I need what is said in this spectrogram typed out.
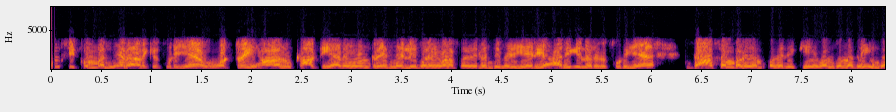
ஊசி கொம்பன் என அழைக்கக்கூடிய ஒற்றை ஆண் காட்டு யானை ஒன்று நெல்லிமலை வனப்பகுதியிலிருந்து வெளியேறி அருகில் இருக்கக்கூடிய தாசம்பாளையம் பகுதிக்கு வந்துள்ளது. இந்த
